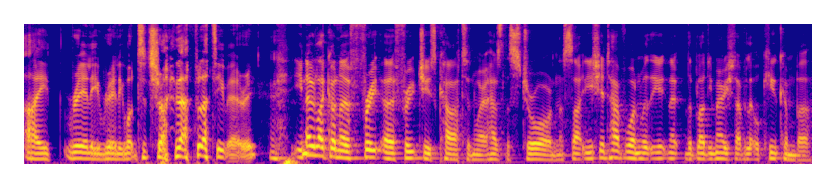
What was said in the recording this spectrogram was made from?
I really, really want to try that Bloody Mary. You know, like on a fruit uh, fruit juice carton where it has the straw on the side. You should have one with you know, the Bloody Mary should have a little cucumber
